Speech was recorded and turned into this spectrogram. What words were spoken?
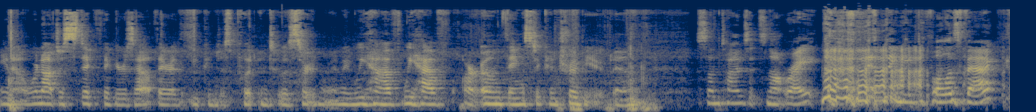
You know, we're not just stick figures out there that you can just put into a certain. I mean, we have we have our own things to contribute, and sometimes it's not right. they need to pull us back,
